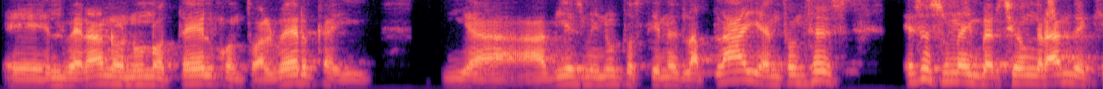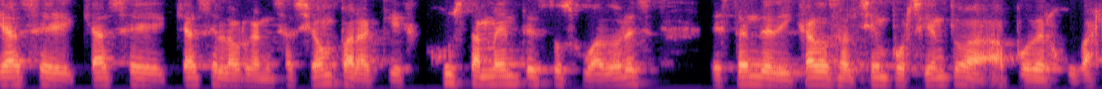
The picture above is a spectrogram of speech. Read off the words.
el verano en un hotel con tu alberca y, y a 10 minutos tienes la playa, entonces esa es una inversión grande que hace, que hace, que hace la organización para que justamente estos jugadores estén dedicados al 100% a, a poder jugar.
